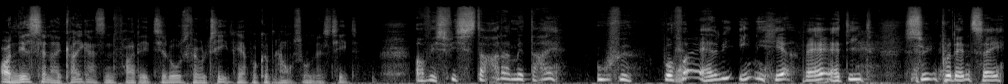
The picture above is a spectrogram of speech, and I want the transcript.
Og Niels Henrik Gregersen fra det teologiske fakultet her på Københavns Universitet. Og hvis vi starter med dig, Uffe, hvorfor ja. er vi egentlig her? Hvad er dit syn på den sag?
